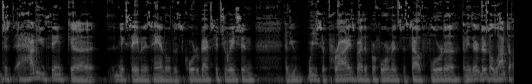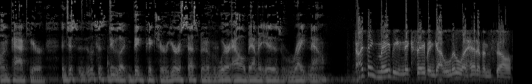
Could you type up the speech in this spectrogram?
just how do you think uh, Nick Saban has handled this quarterback situation? Have you were you surprised by the performance of South Florida? I mean, there, there's a lot to unpack here, and just let's just do like big picture, your assessment of where Alabama is right now. I think maybe Nick Saban got a little ahead of himself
